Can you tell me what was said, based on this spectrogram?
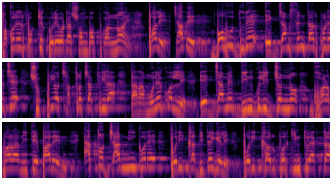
সকলের পক্ষে করে ওঠা সম্ভবকর নয়। ফলে যাদের বহু দূরে এক্সাম সেন্টার পড়েছে, সুপ্রিয় ছাত্রছাত্রীরা, তারা মনে করলে এক্সামের দিনগুলির জন্য ঘর ভাড়া নিতে পারেন। এত জার্নি করে পরীক্ষা দিতে গেলে পরীক্ষার উপর কিন্তু একটা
